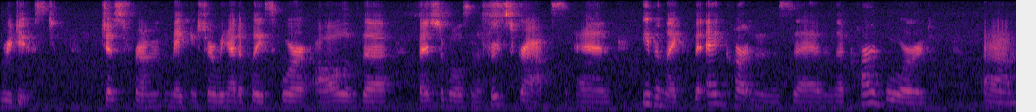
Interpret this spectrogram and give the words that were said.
reduced just from making sure we had a place for all of the vegetables and the fruit scraps and even like the egg cartons and the cardboard um,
